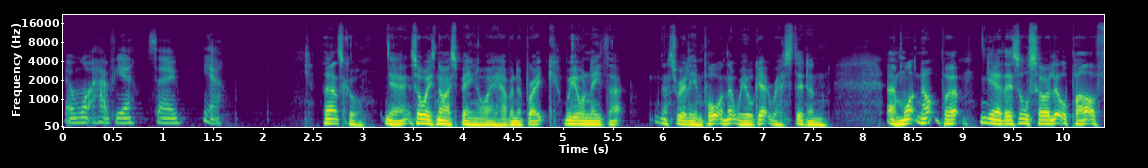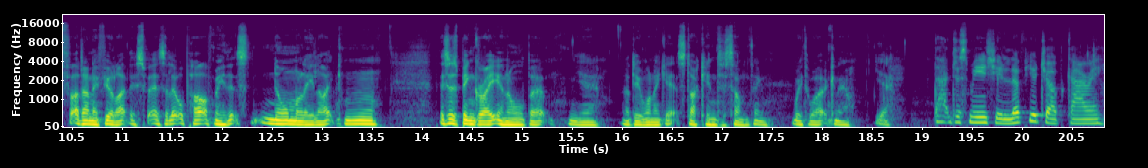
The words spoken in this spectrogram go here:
and what have you. So yeah. That's cool. Yeah, it's always nice being away, having a break. We all need that that's really important that we all get rested and and whatnot. But yeah, there's also a little part of I don't know if you're like this, but there's a little part of me that's normally like, mm, this has been great and all, but yeah, I do want to get stuck into something with work now. Yeah. That just means you love your job, Gary.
